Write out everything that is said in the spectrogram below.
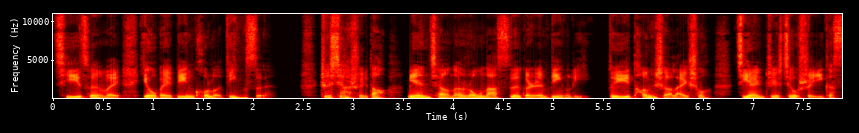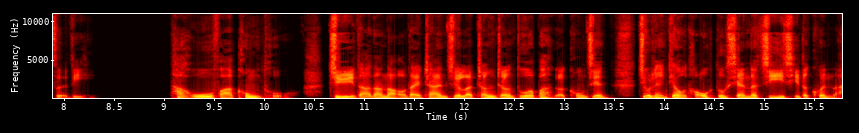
七寸位又被冰窟窿钉死，这下水道勉强能容纳四个人并立。对于藤蛇来说，简直就是一个死地。它无法控土，巨大的脑袋占据了整整多半个空间，就连掉头都显得极其的困难。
